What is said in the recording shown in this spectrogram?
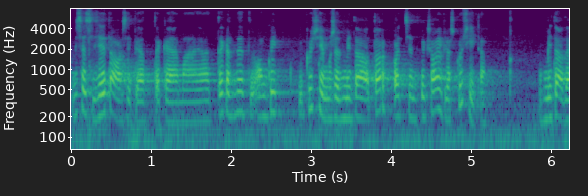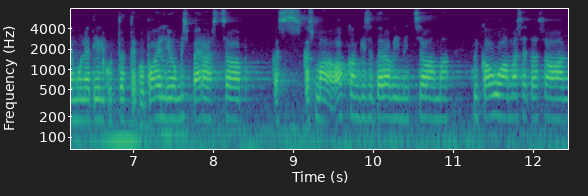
mis sa siis edasi pead tegema ja tegelikult need on kõik küsimused, mida tark patsient võiks haiglas küsida. mida te mulle tilgutate, kui palju, mis pärast saab, kas, kas ma hakkangi seda ravimit saama, kui kaua ma seda saan,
